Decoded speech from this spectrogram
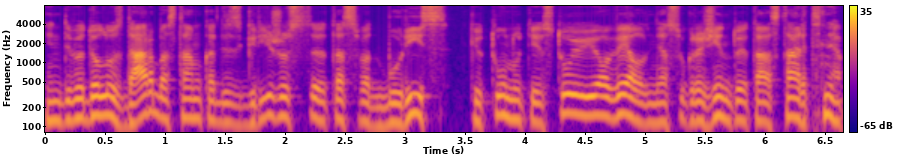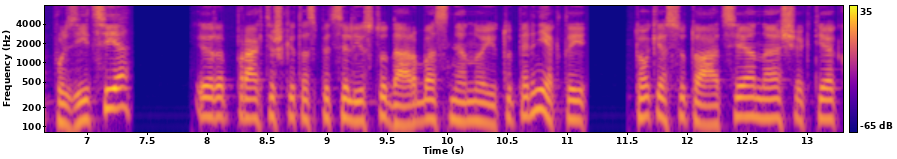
individualus darbas tam, kad jis grįžus e, tas vad būrys kitų nuteistųjų jo vėl nesugražintų į tą startinę poziciją ir praktiškai tas specialistų darbas nenueitų per niek. Tai tokią situaciją, na, šiek tiek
